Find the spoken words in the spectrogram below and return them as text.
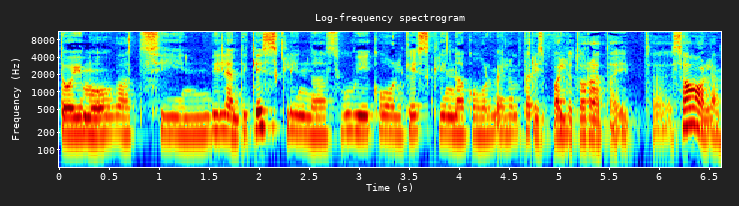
toimuvad siin Viljandi kesklinnas, huvikool, kesklinnakool, meil on päris palju toredaid saale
